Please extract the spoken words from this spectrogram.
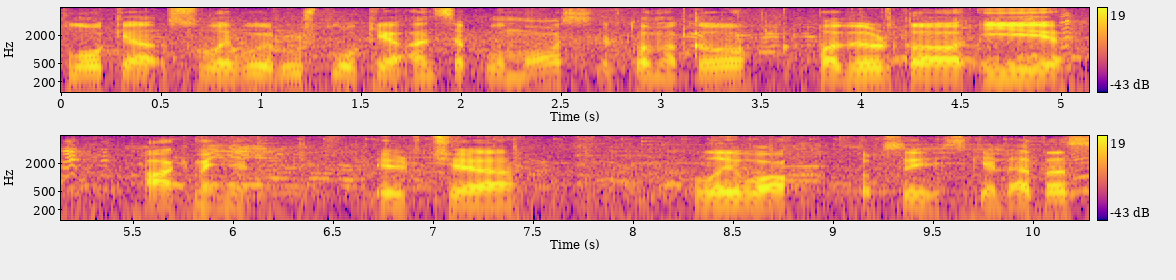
plaukė su laivu ir užplaukė ant seklumos ir tuo metu pavirto į akmenį. Ir čia laivo toksai skeletas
